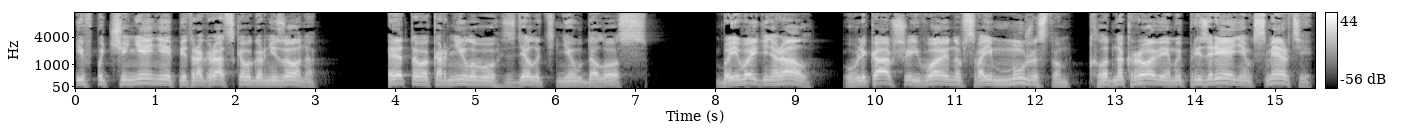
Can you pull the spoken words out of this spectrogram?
и в подчинение Петроградского гарнизона, этого Корнилову сделать не удалось. Боевой генерал, увлекавший воинов своим мужеством, хладнокровием и презрением к смерти,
